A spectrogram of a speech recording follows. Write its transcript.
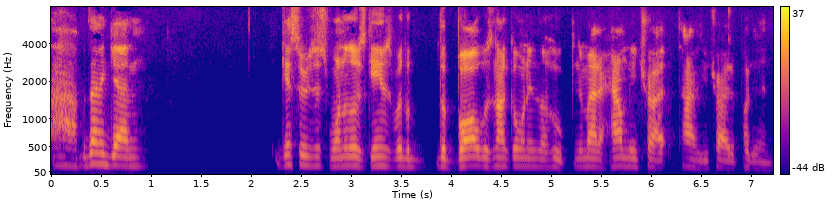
Ah, but then again, I guess it was just one of those games where the the ball was not going in the hoop, no matter how many try, times you try to put it in.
